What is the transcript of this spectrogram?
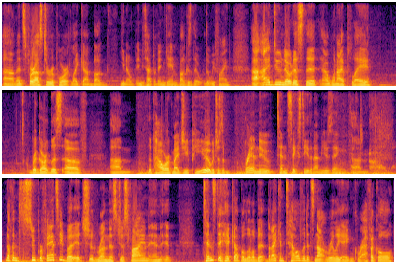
Um, it's for us to report like a bug, you know, any type of in-game bugs that that we find. Uh, I do notice that uh, when I play, regardless of um, the power of my GPU, which is a brand new 1060 that I'm using. Um, nothing super fancy, but it should run this just fine, and it tends to hiccup a little bit, but I can tell that it's not really a graphical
